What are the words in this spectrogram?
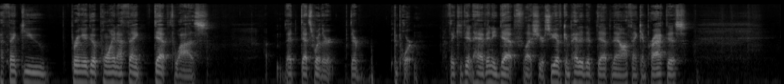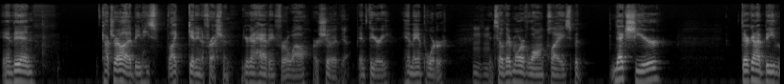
I think you bring a good point. I think depth wise, that that's where they're they're important. I think you didn't have any depth last year, so you have competitive depth now. I think in practice, and then Cottrell. I mean, he's like getting a freshman. You're going to have him for a while, or should, yeah. in theory, him and Porter. Mm-hmm. And so they're more of long plays. But next year, they're going to be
